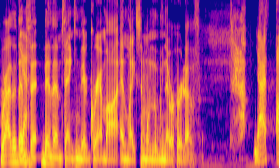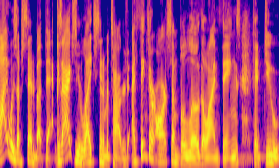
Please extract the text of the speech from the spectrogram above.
rather than th- than them thanking their grandma and like someone we've never heard of. Yeah. I, I was upset about that because I actually like cinematography. I think there are some below the line things that do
